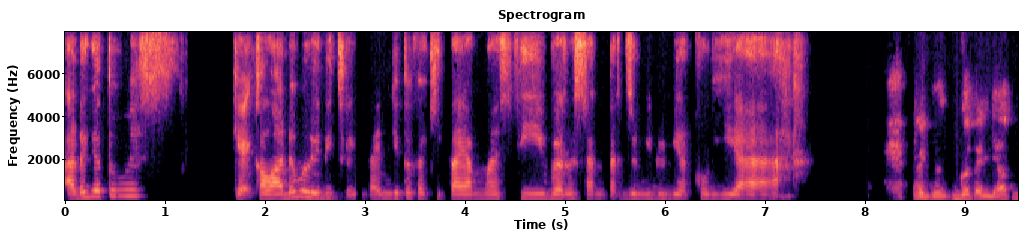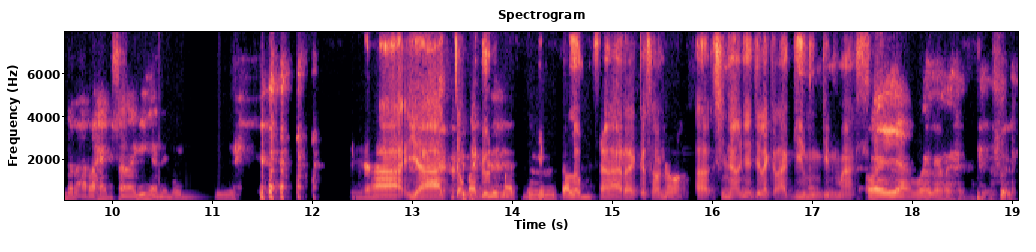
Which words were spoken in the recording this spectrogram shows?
ada gak tuh mas kayak kalau ada boleh diceritain gitu ke kita yang masih barusan terjun di dunia kuliah. Gue pengen jawab, ntar arahnya ke sana lagi nggak nih? ya, ya coba dulu mas. Mungkin kalau misalnya arah ke sono, uh, sinyalnya jelek lagi mungkin mas. Oh iya, boleh, boleh. boleh.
